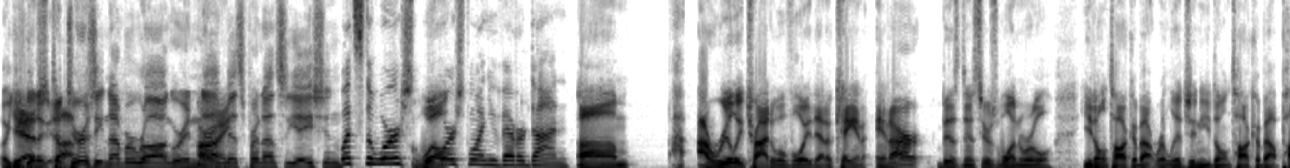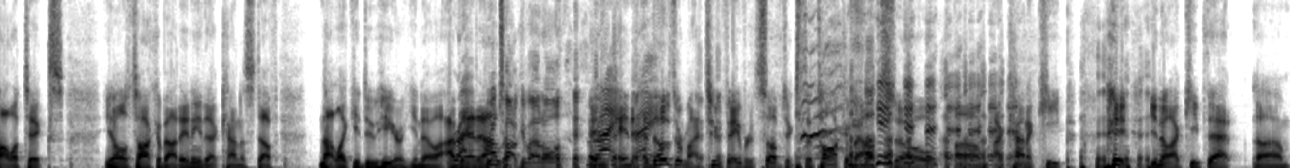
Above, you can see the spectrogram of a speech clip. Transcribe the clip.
or you Yeah, get a, a jersey number wrong or a name right. mispronunciation, What's the worst Well- worst one you've ever done? Um, I- I really try to avoid that. Okay, in, in our business, there's one rule: you don't talk about religion, you don't talk about politics, you don't talk about any of that kind of stuff. Not like you do here, you know. I Right. mean, we I, talk about all and, Right, and right. those are my two favorite subjects to talk about. So um, I kind of keep, you know, I keep that. Um,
